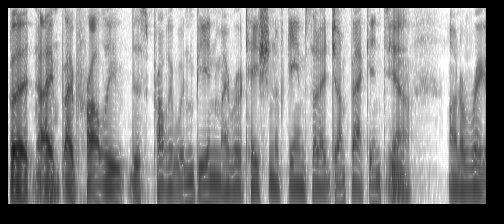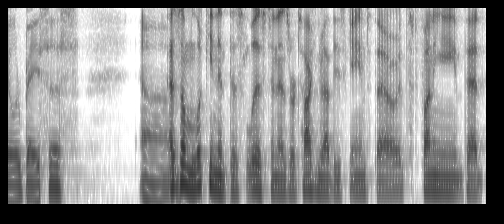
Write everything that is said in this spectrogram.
but mm-hmm. I I probably this probably wouldn't be in my rotation of games that I jump back into yeah. on a regular basis. Um, as I'm looking at this list and as we're talking about these games, though, it's funny that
